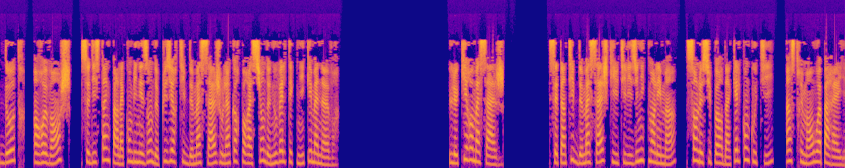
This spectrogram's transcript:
D'autres, en revanche, se distinguent par la combinaison de plusieurs types de massage ou l'incorporation de nouvelles techniques et manœuvres. Le chiromassage. C'est un type de massage qui utilise uniquement les mains, sans le support d'un quelconque outil, instrument ou appareil.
